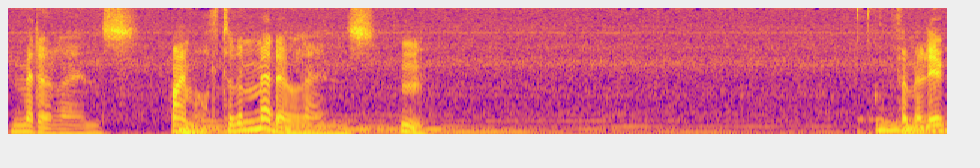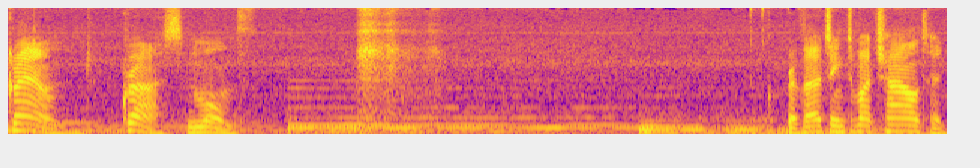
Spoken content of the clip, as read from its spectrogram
Meadowlands. I'm off to the Meadowlands. Hmm. Familiar ground, grass and warmth. Reverting to my childhood,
